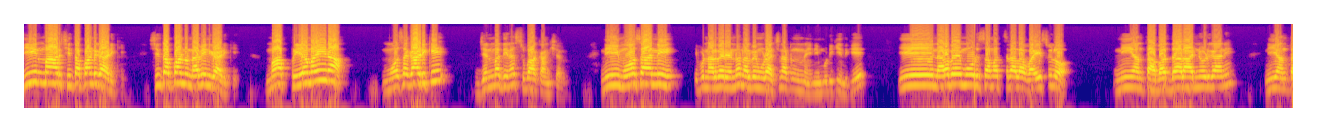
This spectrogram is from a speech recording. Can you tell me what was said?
తీన్మార్ చింతపండు గాడికి. చింతపండు నవీన్ గాడికి. మా ప్రియమైన మోసగాడికి జన్మదిన శుభాకాంక్షలు. నీ మోసాన్ని ఇప్పుడు నలభై రెండో నలభై మూడో వచ్చినట్టున్నాయి నీ ముడికిందికి ఈ నలభై మూడు సంవత్సరాల వయసులో నీ అంత అబద్ధాలు ఆడినోడు కానీ నీ అంత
